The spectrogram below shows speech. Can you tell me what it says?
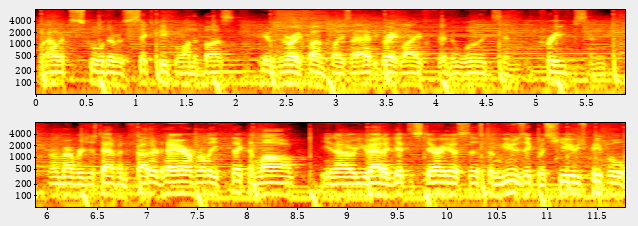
when I went to school, there was six people on the bus. It was a very fun place. I had a great life in the woods and creeks, and I remember just having feathered hair, really thick and long. You know, you had to get the stereo system. Music was huge. People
